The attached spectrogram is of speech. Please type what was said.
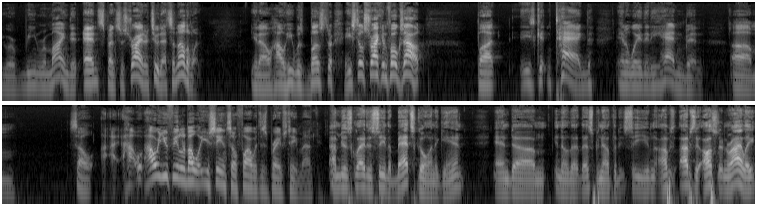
you are being reminded. And Spencer Strider too. That's another one. You know how he was buzzed through. He's still striking folks out but he's getting tagged in a way that he hadn't been. Um, so, I, how how are you feeling about what you're seeing so far with this Braves team, man? I'm just glad to see the bats going again, and um, you know that that's been healthy to see. Obviously, Austin Riley,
